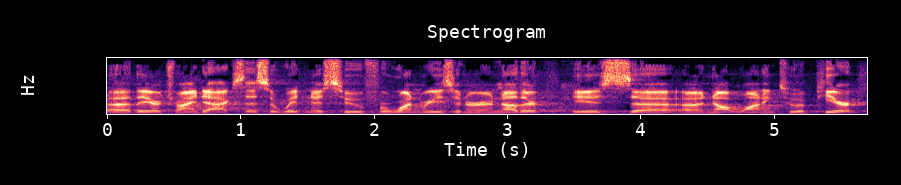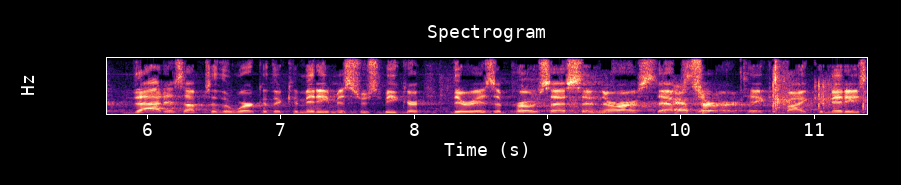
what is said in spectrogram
uh, they are trying to access a witness who, for one reason or another, is uh, not wanting to appear. That is up to the work of the committee, Mr. Speaker. There is a process and there are steps Answer. that are taken by committees,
